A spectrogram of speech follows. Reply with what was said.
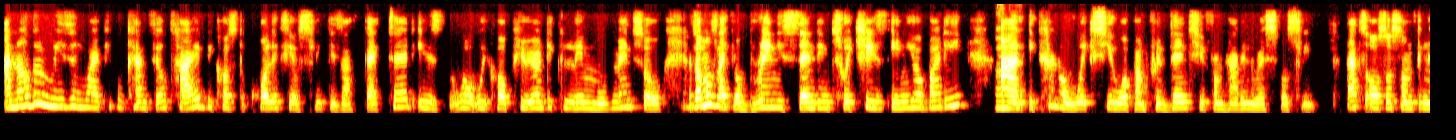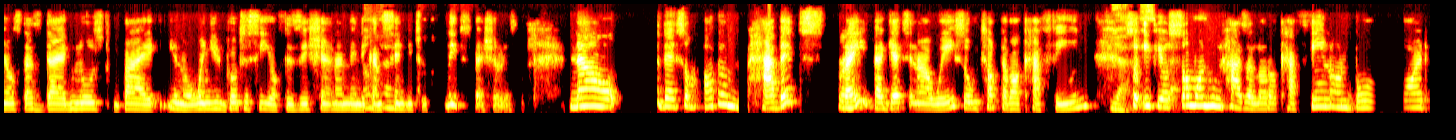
Another reason why people can feel tired because the quality of sleep is affected is what we call periodic limb movement. So it's almost like your brain is sending twitches in your body okay. and it kind of wakes you up and prevents you from having restful sleep. That's also something else that's diagnosed by, you know, when you go to see your physician and then they okay. can send you to a sleep specialist. Now, there's some other habits, right, mm-hmm. that gets in our way. So we talked about caffeine. Yes, so if you're yes. someone who has a lot of caffeine on board,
